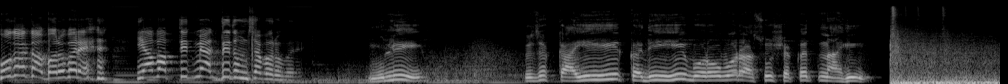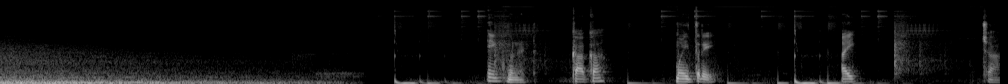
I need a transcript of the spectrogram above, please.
हो काका बरोबर आहे. या बाबतीत मी अगदी तुमच्या बरोबर आहे. मुली तुझं काहीही कधीही बरोबर असू शकत नाही. एक मिनिट. काका मैत्री. आई चहा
